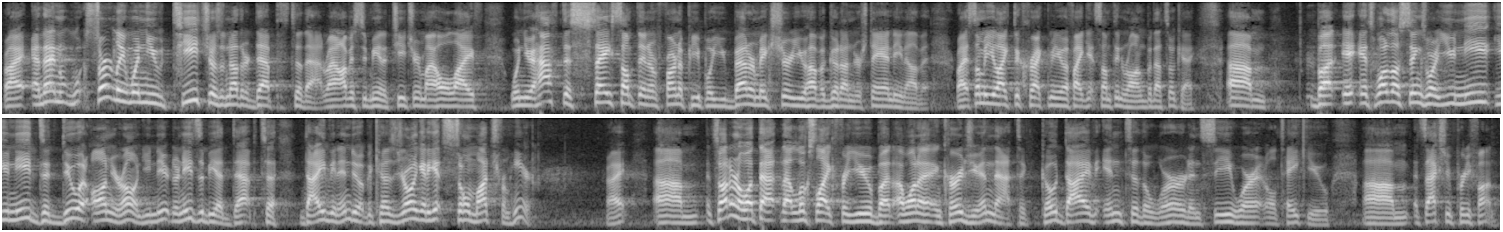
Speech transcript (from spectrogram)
Right? And then certainly when you teach, there's another depth to that, right? Obviously, being a teacher my whole life, when you have to say something in front of people, you better make sure you have a good understanding of it, right? Some of you like to correct me if I get something wrong, but that's okay. Um, but it, it's one of those things where you need, you need to do it on your own. You need, there needs to be a depth to diving into it because you're only going to get so much from here, right? Um, and so I don't know what that, that looks like for you, but I want to encourage you in that to go dive into the Word and see where it'll take you. Um, it's actually pretty fun.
